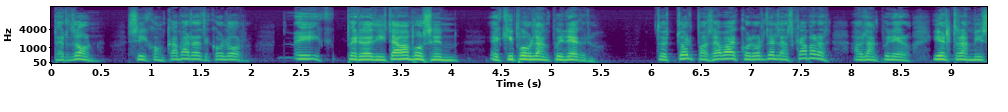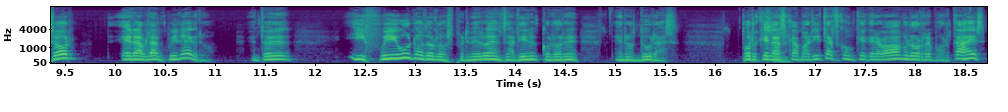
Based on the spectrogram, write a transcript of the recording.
Perdón, sí, con cámaras de color. pero editábamos en equipo blanco y negro. Entonces todo pasaba de color de las cámaras a blanco y negro. Y el transmisor era blanco y negro. Entonces, y fui uno de los primeros en salir en color en, Honduras. Porque las camaritas con que grabábamos los reportajes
